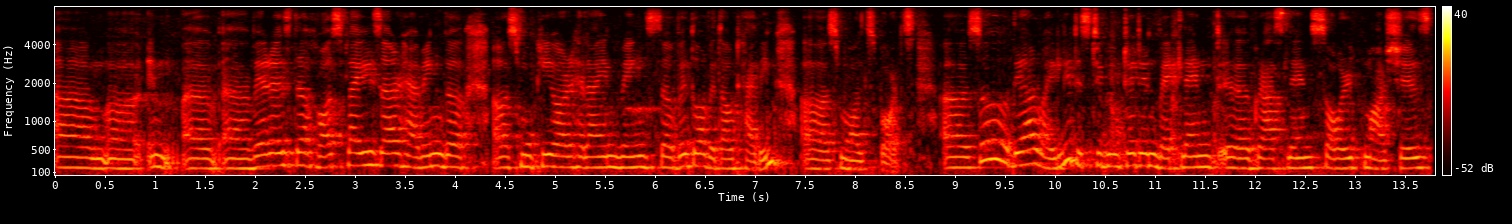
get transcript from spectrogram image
Um, in whereas the horseflies are having the uh, smoky or hyaline wings uh, with or without having uh, small spots. Uh, so they are widely distributed in wetland, uh, grassland, salt marshes,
